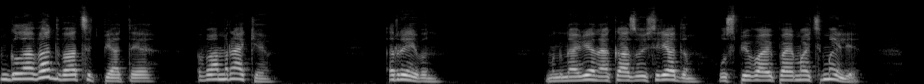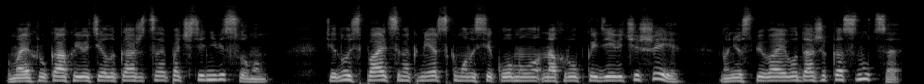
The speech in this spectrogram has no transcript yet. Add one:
Глава двадцать пятая. Во мраке. Рейвен. Мгновенно оказываюсь рядом, успеваю поймать Мелли. В моих руках ее тело кажется почти невесомым. Тянусь пальцами к мерзкому насекомому на хрупкой девичьей шее, но не успеваю его даже коснуться.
